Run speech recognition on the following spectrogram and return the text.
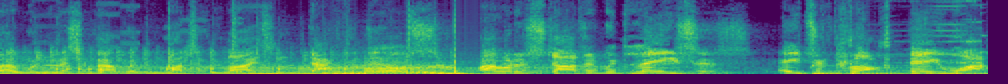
I wouldn't mess about with butterflies and daffodils. I would have started with lasers. Eight o'clock, day one.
